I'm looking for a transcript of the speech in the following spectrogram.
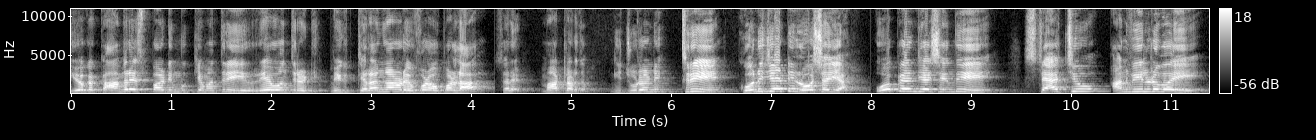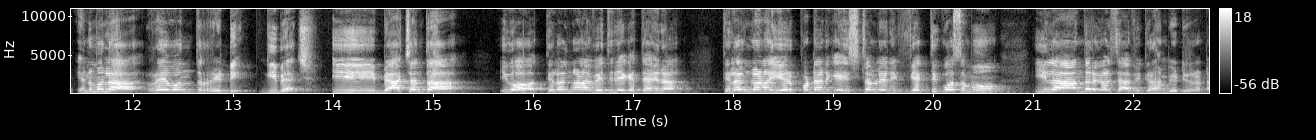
ఈ యొక్క కాంగ్రెస్ పార్టీ ముఖ్యమంత్రి రేవంత్ రెడ్డి. మీకు తెలంగాణలో ఎప్పుడు ఒప్పడా సరే మాట్లాడదాం. ఇది చూడండి. శ్రీ కొనిజేటి రోషయ్య ఓపెన్ చేసింది statue unveiled by Yanumala Revanth Reddy. గీ బ్యాచ్. ఈ బ్యాచ్ అంతా ఇగో తెలంగాణ వ్యతిరేకత అయిన తెలంగాణ ఏర్పడడానికి ఇష్టం లేని వ్యక్తి కోసము ఇలా అందరు కలిసి ఆ విగ్రహం పెట్టిరట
